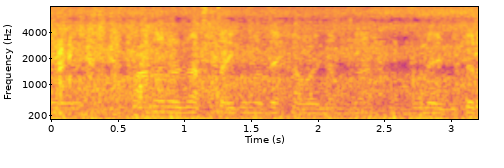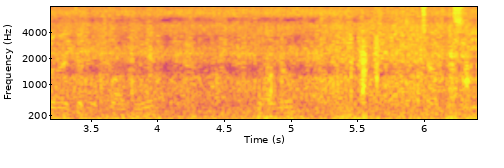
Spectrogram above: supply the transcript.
তো বানরের রাস্তায় কোনো দেখা পাইলাম না, বনের ভিতরে হয়তো পাবো। যাই হোক, যাচ্ছি।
